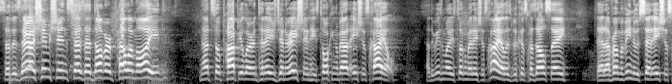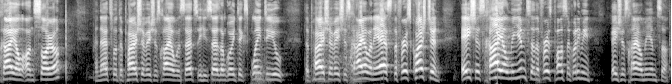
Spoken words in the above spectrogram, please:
So the Zera Shimshon says a Dover Pelamoid, not so popular in today's generation, he's talking about Ashes Chayil. Now the reason why he's talking about Ashes Chayil is because Chazal say that Avram Avinu said Ashes Chayil on Sarah, and that's what the parish of Ashes Chayil was said. So he says, I'm going to explain to you the parish of Ashes Chayil, and he asks the first question, Ashes Chayil miyimtza, the first pasuk, what do you mean? Ashes Chayil miyimtza.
